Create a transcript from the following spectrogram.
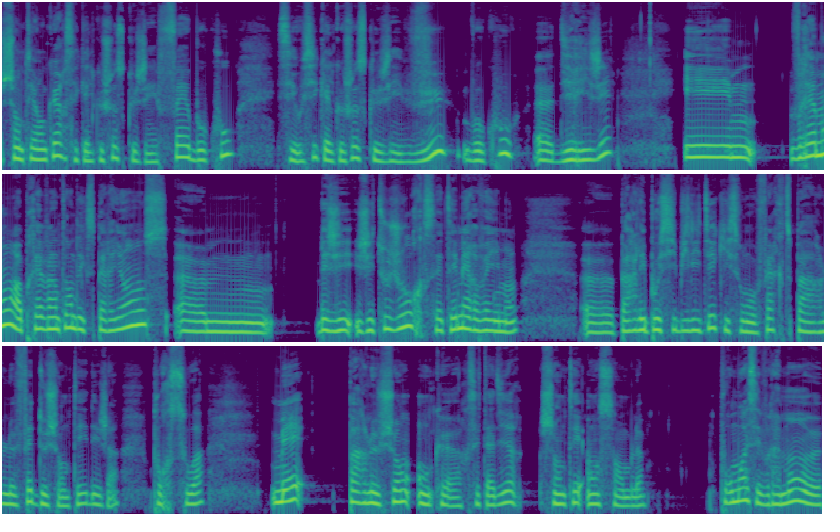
chanter en chœur, c'est quelque chose que j'ai fait beaucoup, c'est aussi quelque chose que j'ai vu beaucoup euh, diriger. Et vraiment, après 20 ans d'expérience, euh, ben, j'ai toujours cet émerveillement euh, par les possibilités qui sont offertes par le fait de chanter déjà, pour soi, mais par le chant en chœur, c'est-à-dire chanter ensemble. Pour moi, c'est vraiment euh,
